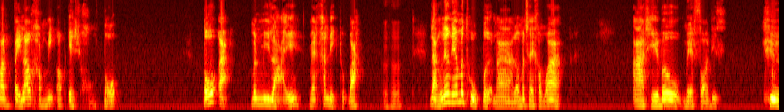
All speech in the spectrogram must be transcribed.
มันไปเล่า coming of age ของโต๊ะ โต๊ะอะ มันมีหลายแมคานิกถูกปะอือฮึหนังเรื่องนี้มันถูกเปิดมา แล้วมันใช้คำว่า are table made for this คือ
